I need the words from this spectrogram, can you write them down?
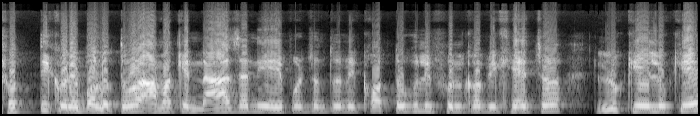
সত্যি করে বলো তো, আমাকে না জানিয়ে এ পর্যন্ত তুমি কতগুলি ফুলকপি খেয়েছো? লুকিয়ে লুকিয়ে।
